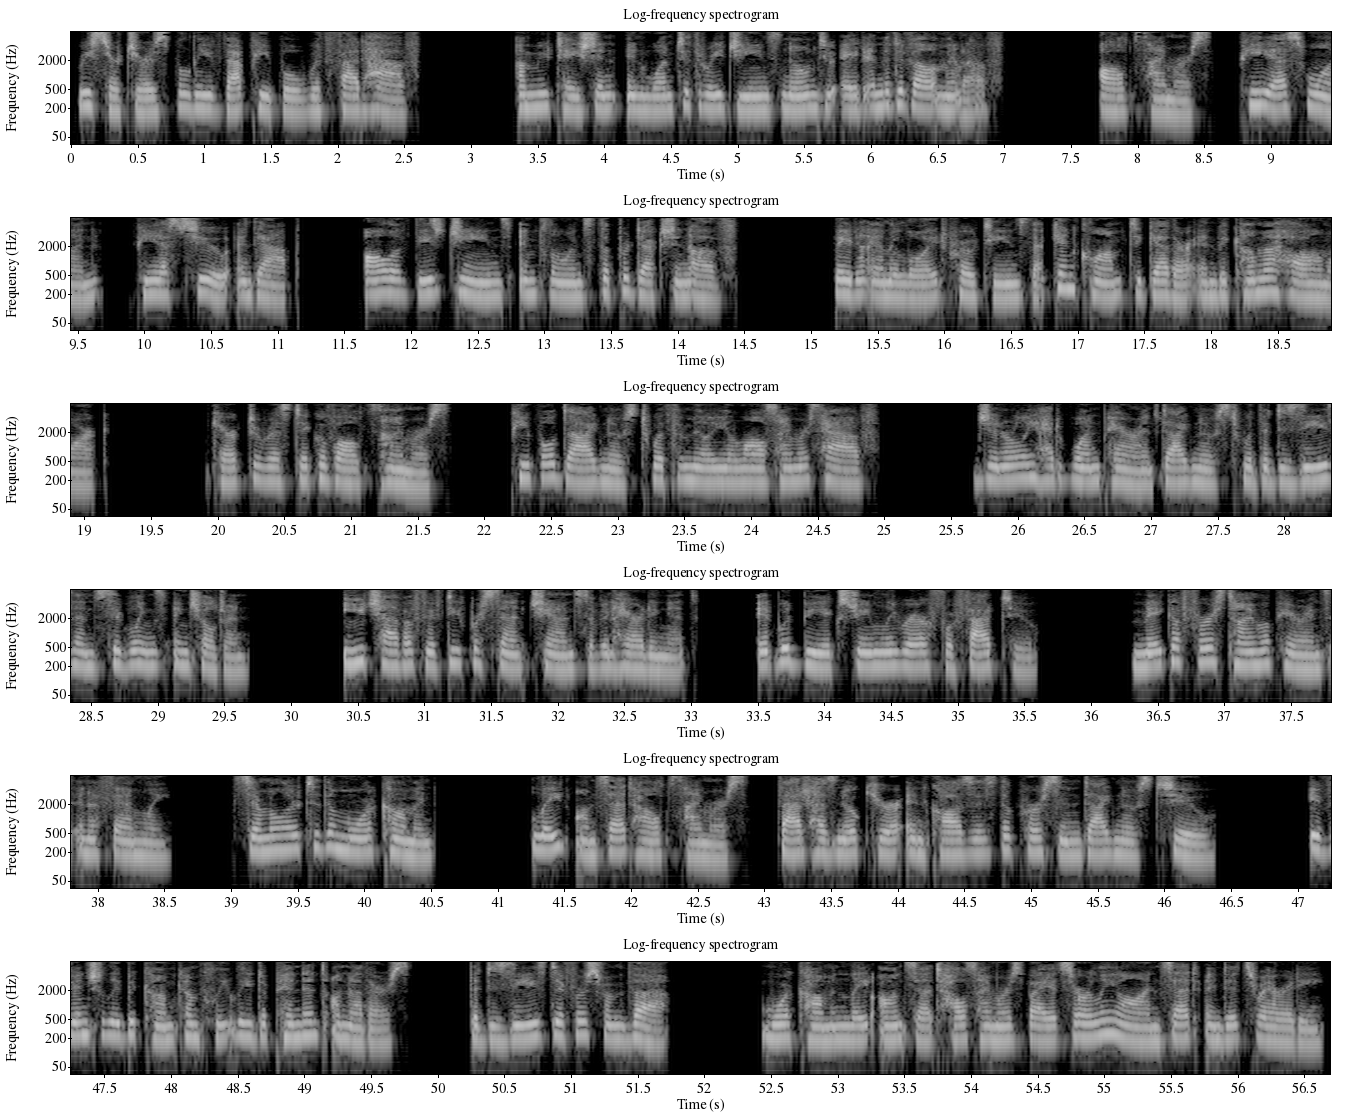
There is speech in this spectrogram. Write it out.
Researchers believe that people with FAD have a mutation in 1 to 3 genes known to aid in the development of Alzheimer's, PS1, PS2 and AP. All of these genes influence the production of beta amyloid proteins that can clump together and become a hallmark characteristic of Alzheimer's. People diagnosed with familial Alzheimer's have generally had one parent diagnosed with the disease and siblings and children each have a 50% chance of inheriting it. It would be extremely rare for FAD to make a first time appearance in a family. Similar to the more common late onset Alzheimer's, FAD has no cure and causes the person diagnosed to eventually become completely dependent on others. The disease differs from the more common late onset Alzheimer's by its early onset and its rarity.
